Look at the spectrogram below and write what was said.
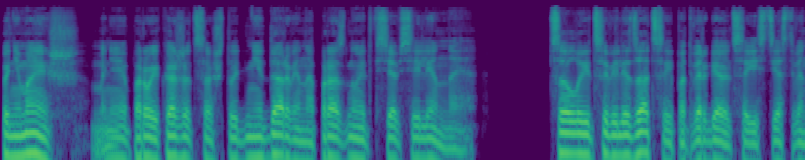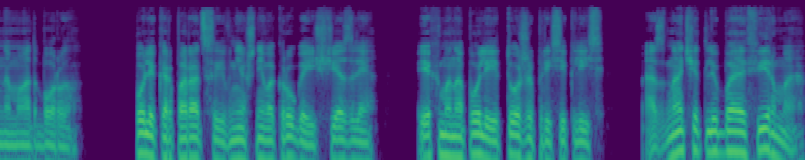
«Понимаешь, мне порой кажется, что дни Дарвина празднует вся Вселенная. Целые цивилизации подвергаются естественному отбору. Поле корпораций внешнего круга исчезли, их монополии тоже пресеклись, а значит, любая фирма,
